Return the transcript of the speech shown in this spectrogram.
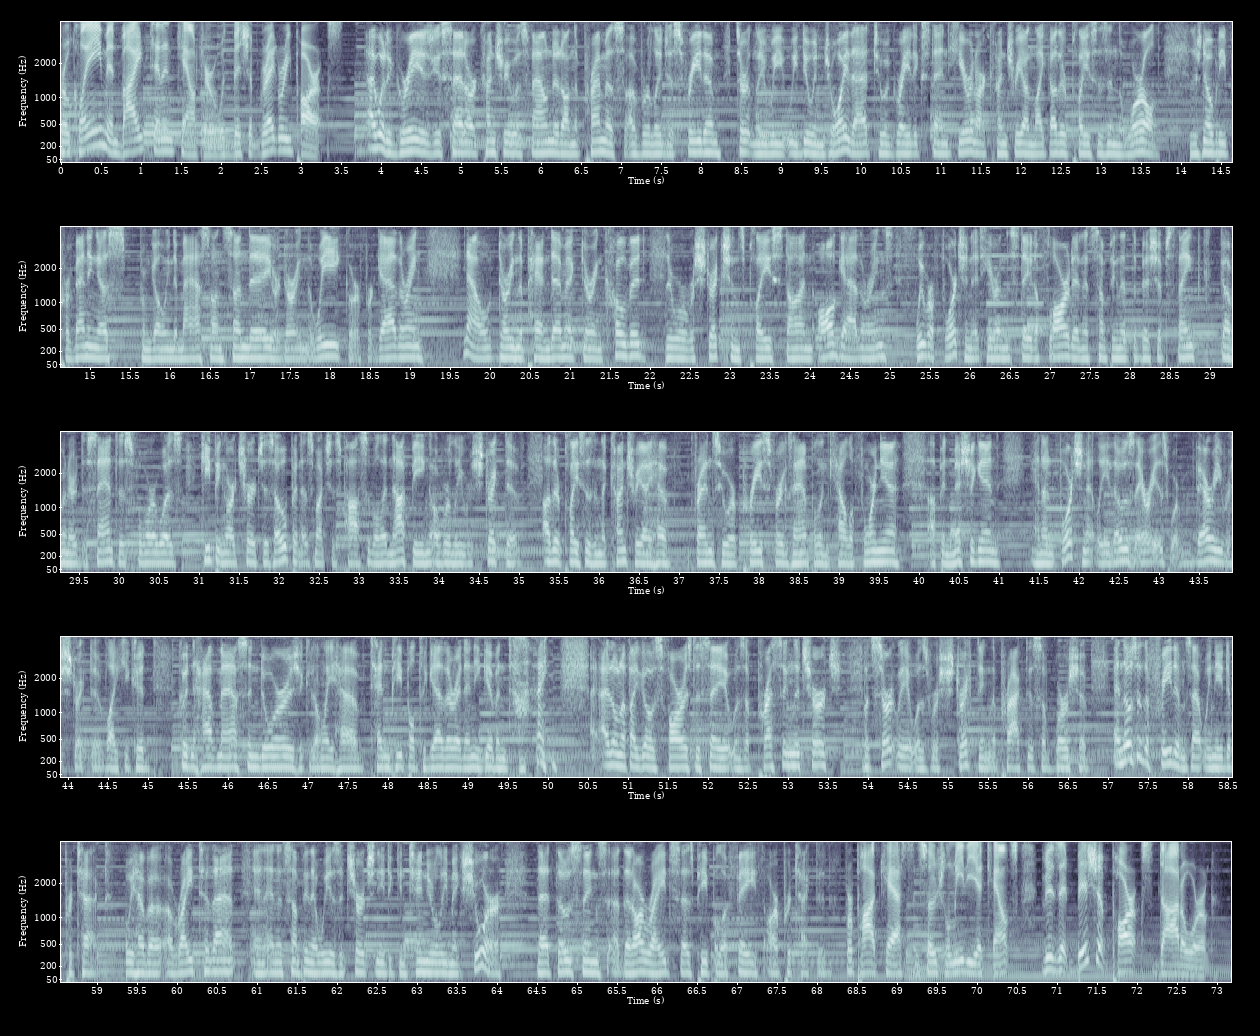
Proclaim, invite, and encounter with Bishop Gregory Parkes. I would agree. As you said, our country was founded on the premise of religious freedom. Certainly, we, we do enjoy that to a great extent here in our country, unlike other places in the world. There's nobody preventing us from going to Mass on Sunday or during the week or for gathering. Now, during the pandemic, during COVID, there were restrictions placed on all gatherings. We were fortunate here in the state of Florida, and it's something that the bishops thanked Governor DeSantis for was keeping our churches open as much as possible and not being overly restrictive. Other places in the country, I have friends who are priests, for example, in California, up in Michigan, and unfortunately, those areas were very restrictive. Like you could couldn't have mass indoors. You could only have ten people together at any given time. I don't know if I'd go as far as to say it was oppressing the church, but certainly it was restricting the practice of worship. And those are the freedoms that we need to protect. We have a, a right to that, and, and it's something that we as a church need to continually make sure that those things uh, that our rights as people of faith are protected. For podcasts and social media accounts, visit bishopparkes.org.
